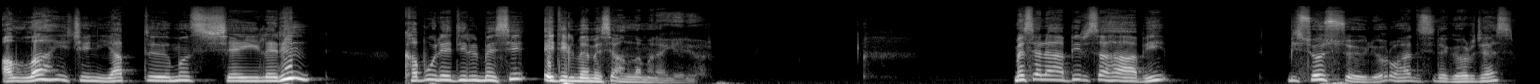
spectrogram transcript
Allah için yaptığımız şeylerin kabul edilmesi edilmemesi anlamına geliyor. Mesela bir sahabi bir söz söylüyor. O hadisi de göreceğiz.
